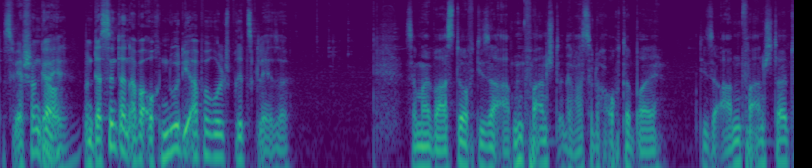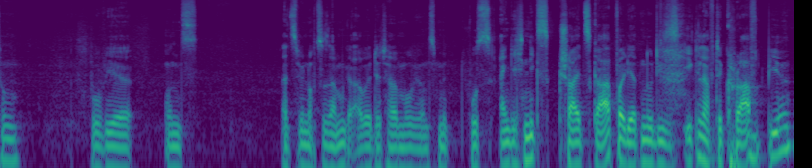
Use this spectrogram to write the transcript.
Das wäre schon geil. Und das sind dann aber auch nur die Aperol Spritzgläser. Sag mal, warst du auf dieser Abendveranstaltung, da warst du doch auch dabei, diese Abendveranstaltung, wo wir uns, als wir noch zusammengearbeitet haben, wo wir uns mit, wo es eigentlich nichts Gescheites gab, weil die hatten nur dieses ekelhafte Craft-Bier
